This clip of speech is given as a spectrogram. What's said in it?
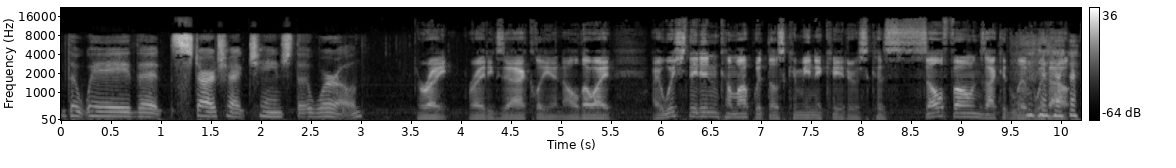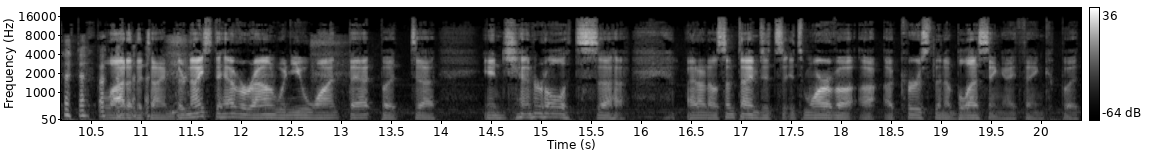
the way that Star Trek changed the world. Right, right, exactly. And although I, I wish they didn't come up with those communicators because cell phones I could live without a lot of the time. They're nice to have around when you want that, but uh, in general, it's uh, I don't know. Sometimes it's it's more of a, a, a curse than a blessing. I think, but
